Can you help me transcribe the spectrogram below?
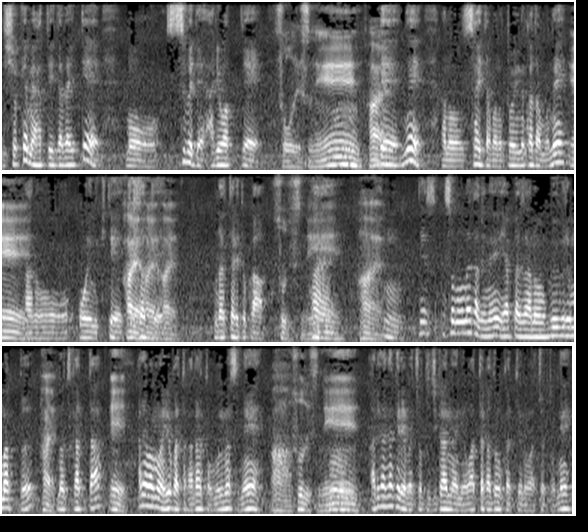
一生懸命貼っていただいて、もうすべて貼り終わって、そうですね、うん。はい。でね、あの埼玉の党員の方もね、ええ。あの応援に来て手はい伝ってはいはいもらったりとか、そうですね。はい。はい、うん、でそその中でね、やっぱりあの Google マップはい。の使った、ええ。あれはまあ良かったかなと思いますね。ああそうですね、うん。あれがなければちょっと時間内に終わったかどうかっていうのはちょっとね、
